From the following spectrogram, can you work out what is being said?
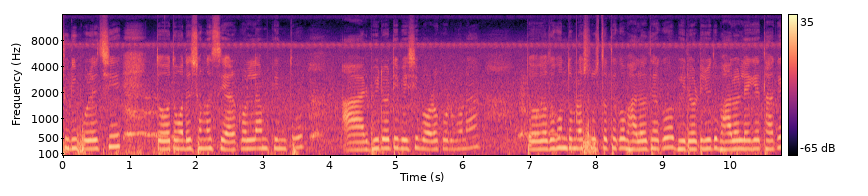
চুরি পরেছি তো তোমাদের সঙ্গে শেয়ার করলাম কিন্তু, আর ভিডিওটি বেশি বড় করব না। তো ততক্ষণ তোমরা সুস্থ থেকো, ভালো থেকো। ভিডিওটি যদি ভালো লেগে থাকে,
